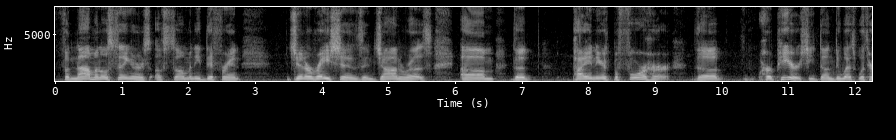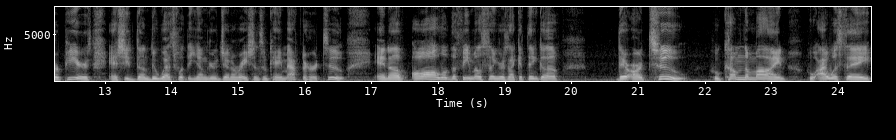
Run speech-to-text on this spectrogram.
phenomenal singers of so many different generations and genres. Um, the pioneers before her, the her peers. She's done duets with her peers, and she's done duets with the younger generations who came after her too. And of all of the female singers I could think of, there are two who come to mind who I would say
